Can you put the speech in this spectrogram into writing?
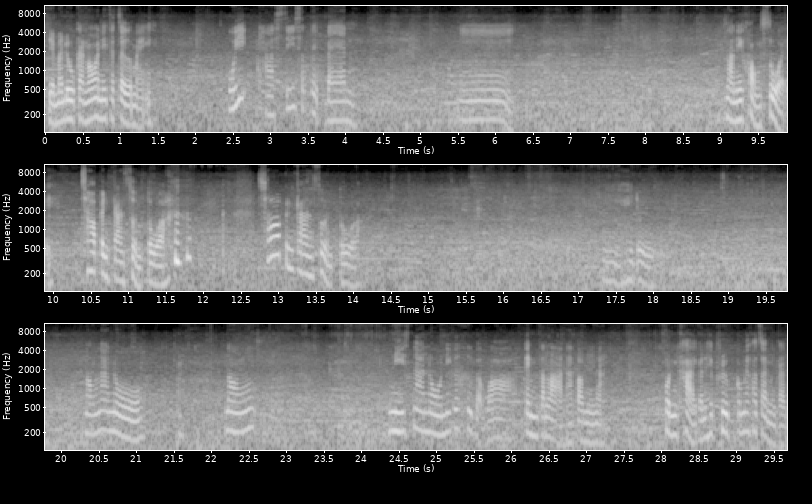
เดี๋ยวมาดูกันว่าวันนี้จะเจอไหม อุ๊ยคลาสซี่สเต็ปแบนนี่ร้านนี้ของสวย ชอบเป็นการส่วนตัว ชอบเป็นการส่วนตัว นี่ให้ดู น้องนาโน น้องนีสนาโนนี่ก็คือแบบว่าเต็มตลาดนะตอนนี้นะ คนขายกันให้พรึบก็ไม่เข้าใจเหมือนกัน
